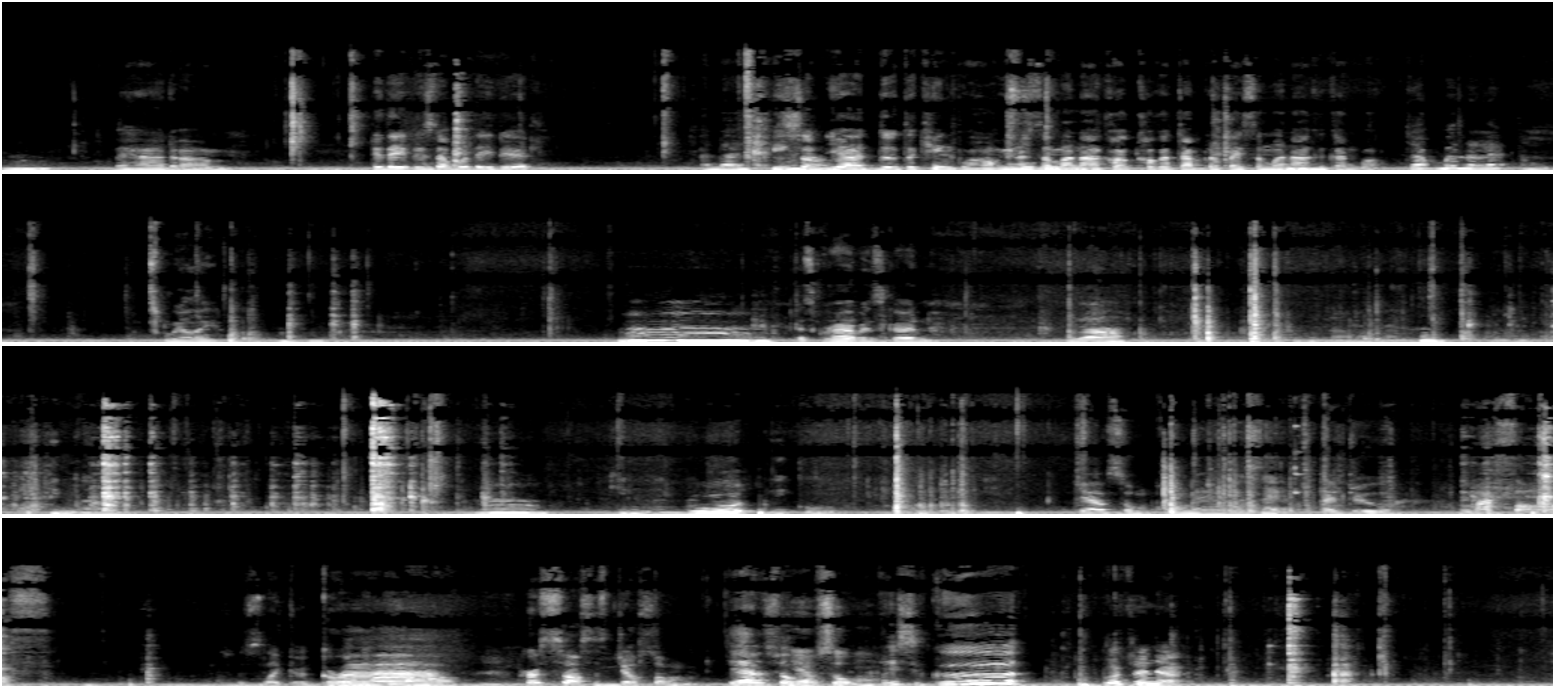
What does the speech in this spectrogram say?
อืม They had um. Did they? Is that what they did? อันใดคิง So, เนาะ yeah, the the king พวกเขาอยู่ในสมนาเขาเขาก็จับกันไปสมนาคือกันบ่ จับเบิ้ลนั่นแหละ อืม Really? อืม This crab is good. ย่า เอามาแบบอืมกินอัน อื Yeah, some pomade. กระแซ่บ I do my sauce. It's like a ว้า garlic. ว Her sauce is jiao som. แจ้วสม แก้วสม it's good What's in it?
